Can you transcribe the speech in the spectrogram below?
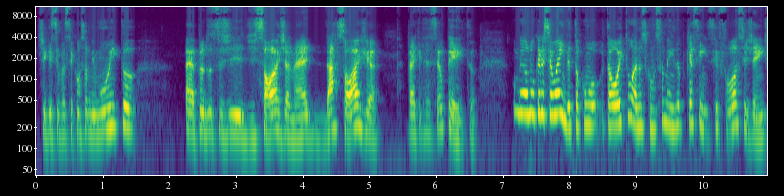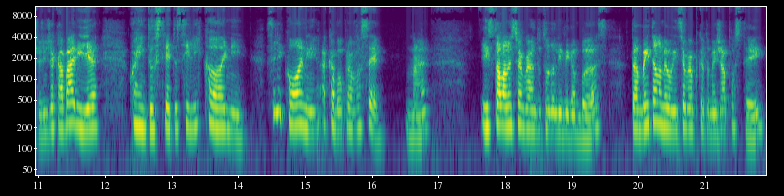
de que se você consumir muito é, produtos de, de soja, né, da soja, vai crescer seu peito. O meu não cresceu ainda, tô com 8 anos consumindo, porque assim, se fosse, gente, a gente acabaria com a indústria do silicone silicone acabou para você, né? Isso tá lá no Instagram do Todo Vegan Buzz. Também tá no meu Instagram, porque eu também já postei.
